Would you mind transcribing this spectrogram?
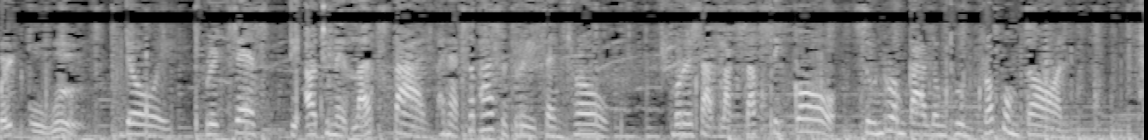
Makeover โดย Bridges The Ultimate Lifestyle แผนกเสื้อผ้าสตรีเซ็นทรัลบริษัทหลักทรัพย์ซิโก้ ศูนย์รวมการลงทุนครบวงจร ธ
